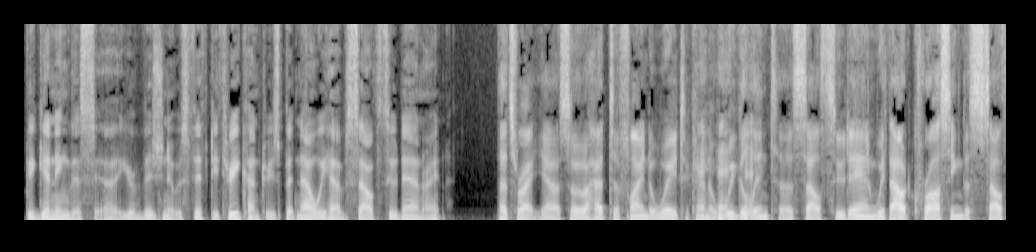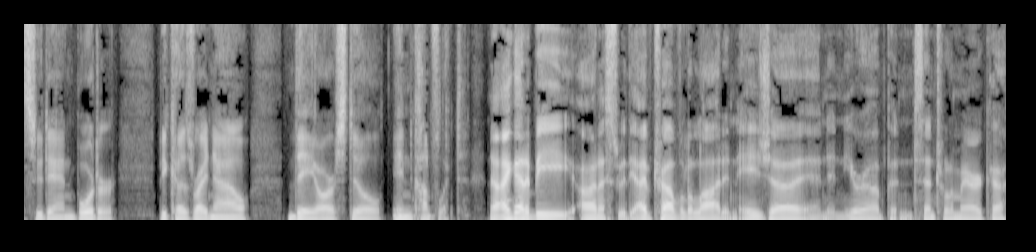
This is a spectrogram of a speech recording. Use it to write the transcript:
beginning this, uh, your vision, it was 53 countries, but now we have South Sudan, right? That's right. Yeah. So I had to find a way to kind of wiggle into South Sudan without crossing the South Sudan border because right now they are still in conflict. Now, I got to be honest with you. I've traveled a lot in Asia and in Europe and Central America.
